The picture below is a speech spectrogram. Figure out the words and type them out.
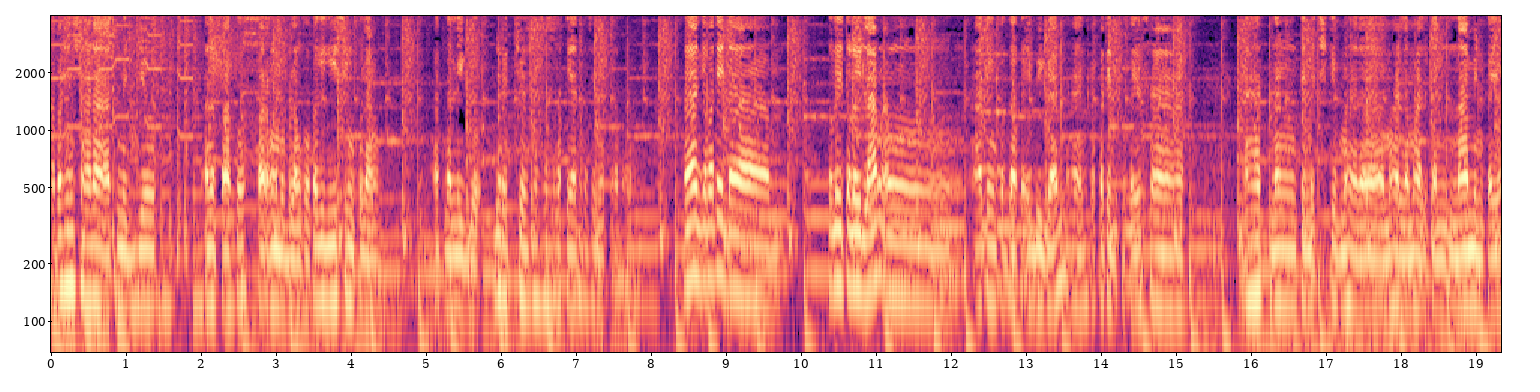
Ah, pasensya ka na at medyo ano pa ako, parang mablang ko. Kagigising ko lang at naligo. Diretso sa sasakyan kasi may trabaho. Ayan kapatid, um, tuloy-tuloy lang ang ating pagkakaibigan. Ayan kapatid ko kayo sa lahat ng Team HQ. Mahal, na- mahal na mahal ka namin kayo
